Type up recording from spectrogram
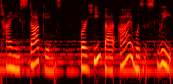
tiny stockings, for he thought I was asleep.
